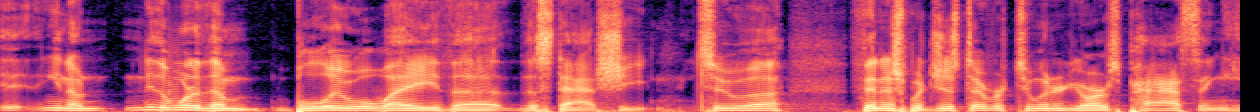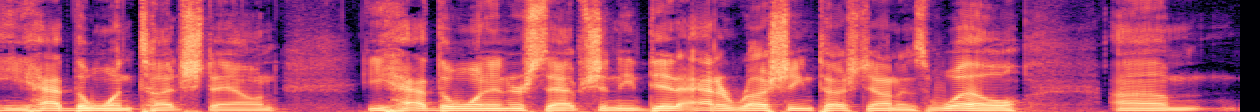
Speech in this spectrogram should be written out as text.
you know, neither one of them blew away the the stat sheet. Tua finished with just over 200 yards passing. He had the one touchdown. He had the one interception. He did add a rushing touchdown as well. Um,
